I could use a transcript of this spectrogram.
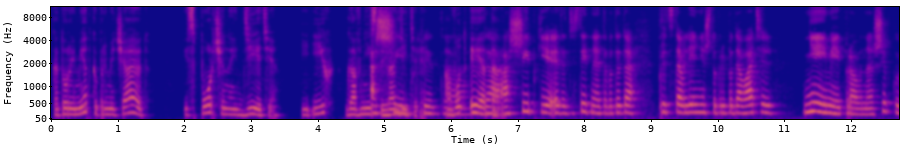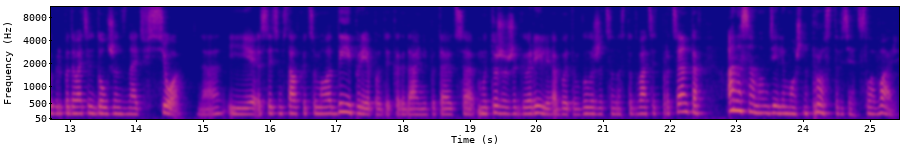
которые метко примечают испорченные дети и их говнистые ошибки, родители. Да, а вот это... Да, ошибки, это действительно, это вот это представление, что преподаватель не имеет права на ошибку, и преподаватель должен знать все. Да? И с этим сталкиваются молодые преподы, когда они пытаются, мы тоже уже говорили об этом, выложиться на 120%, а на самом деле можно просто взять словарь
